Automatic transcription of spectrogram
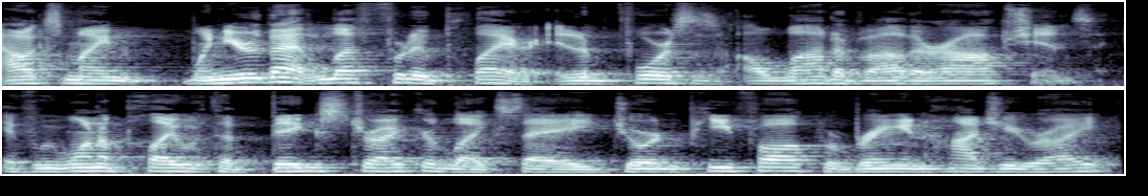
Alex Mighten, when you're that left footed player, it us a lot of other options. If we want to play with a big striker like, say, Jordan Pefok, we're bringing Haji Wright,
